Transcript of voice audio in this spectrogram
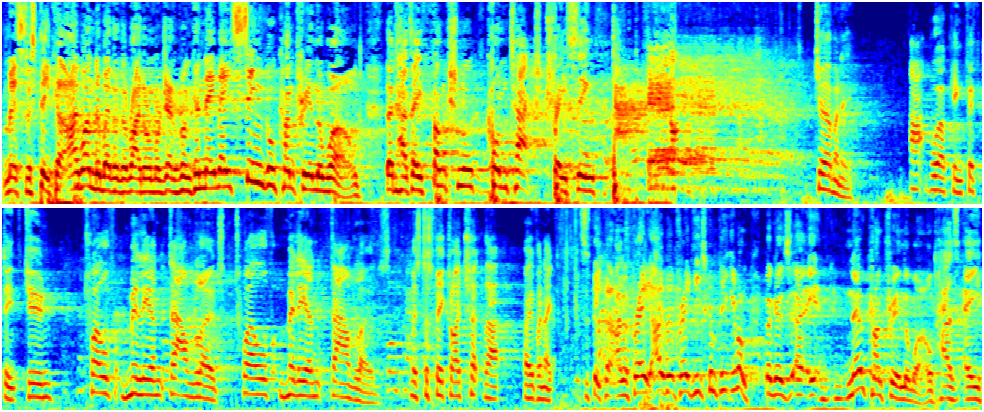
Mr. Speaker, I wonder whether the right honourable gentleman can name a single country in the world that has a functional contact tracing app. Germany. App working 15th June. 12 million downloads. 12 million downloads. Mr. Speaker, I checked that overnight. Mr. Speaker, I'm afraid, I'm afraid he's completely wrong because uh, no country in the world has a,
